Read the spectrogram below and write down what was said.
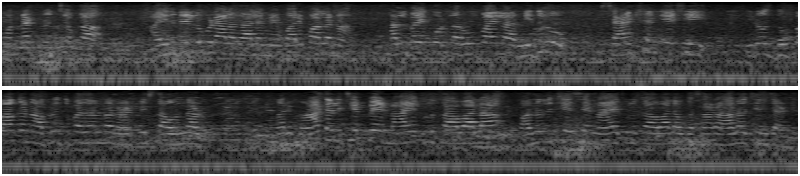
మొన్నటి నుంచి ఒక ఐదు నెలలు కూడా అలగాలే. మేము పరిపాలన నలభై కోట్ల రూపాయల నిధులు శాంక్షన్ చేసి ఈరోజు దుబ్బాకను అభివృద్ధి పదంలో నడిపిస్తూ ఉన్నాడు. మరి మాటలు చెప్పే నాయకులు కావాలా? పనులు చేసే నాయకులు కావాలా? ఒకసారి ఆలోచించండి.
